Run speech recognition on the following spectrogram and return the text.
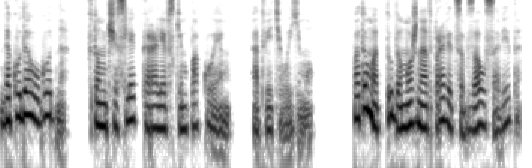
«Да куда угодно, в том числе к королевским покоям», — ответила ему. Потом оттуда можно отправиться в зал совета.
